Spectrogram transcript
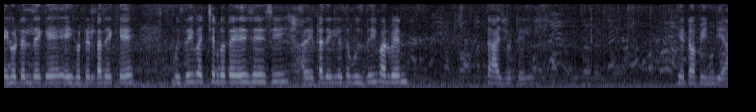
এই হোটেল দেখে, এই হোটেলটা দেখে বুঝতেই পাচ্ছেন কোথায় এসেছি আর এটা দেখলে তো বুঝতেই পারবেন, Taj hotel, gate of India.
